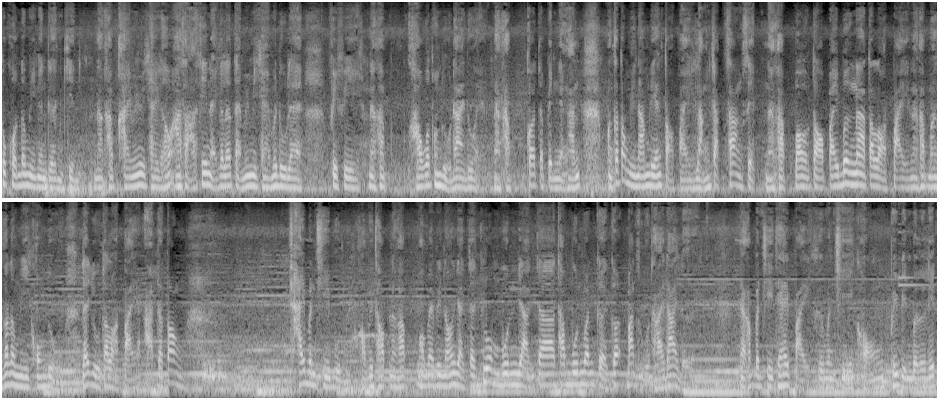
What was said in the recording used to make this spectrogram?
ทุกคนต้องมีเงินเดือนกินนะครับ ใครไม่มีใครเขาอาสาที่ไหนก็แล้ว แต่ไม่มีใครมาดูแลฟรีๆนะครับเขาก็ต้องอยู่ได้ด้วยนะครับ ก็จะเป็นอย่างนั้น มันก็ต้องมีน้ำเลี้ยงต่อไปหลังจากสร้างเสร็จนะครับพอต่อไปเบื้องหน้าตลอดไปนะครับ มันก็ต้องมีคงอยู่และอยู่ตลอดไป อาจจะต้อง ช้บัญชีบุญของพี่ท็อปนะครับพ่อแม่พี่น้องอยากจะร่วมบุญ อยากจะทำบุญวันเกิดก็บ้านสุขท้ายได้เลยนะครับบัญชีที่ให้ไปคือบัญชีของพี่บินเบร์ลิส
